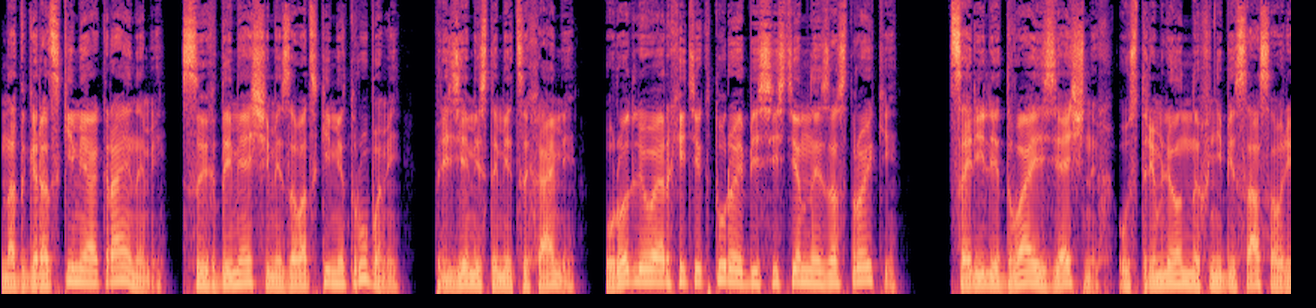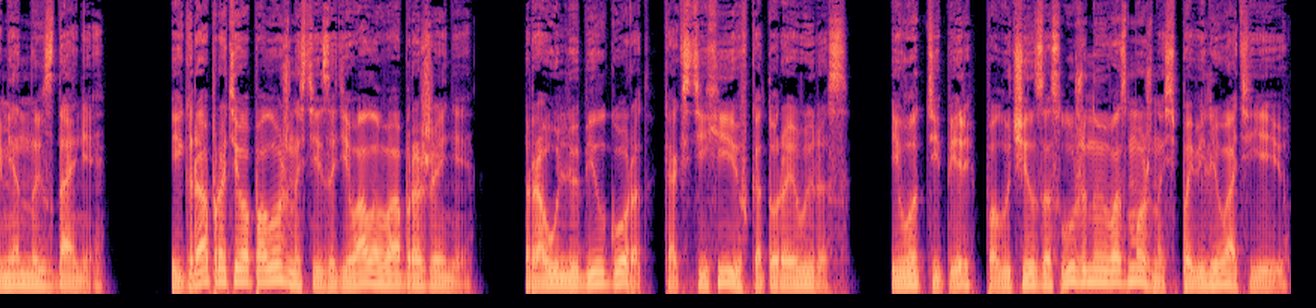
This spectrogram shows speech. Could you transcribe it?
Над городскими окраинами, с их дымящими заводскими трубами, приземистыми цехами, уродливой архитектурой бессистемной застройки, царили два изящных, устремленных в небеса современных здания. Игра противоположностей задевала воображение. Рауль любил город, как стихию, в которой вырос. И вот теперь получил заслуженную возможность повелевать ею.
